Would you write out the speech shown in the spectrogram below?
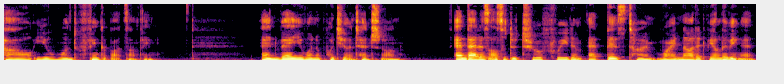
how you want to think about something and where you want to put your attention on. And that is also the true freedom at this time, right now that we are living in.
